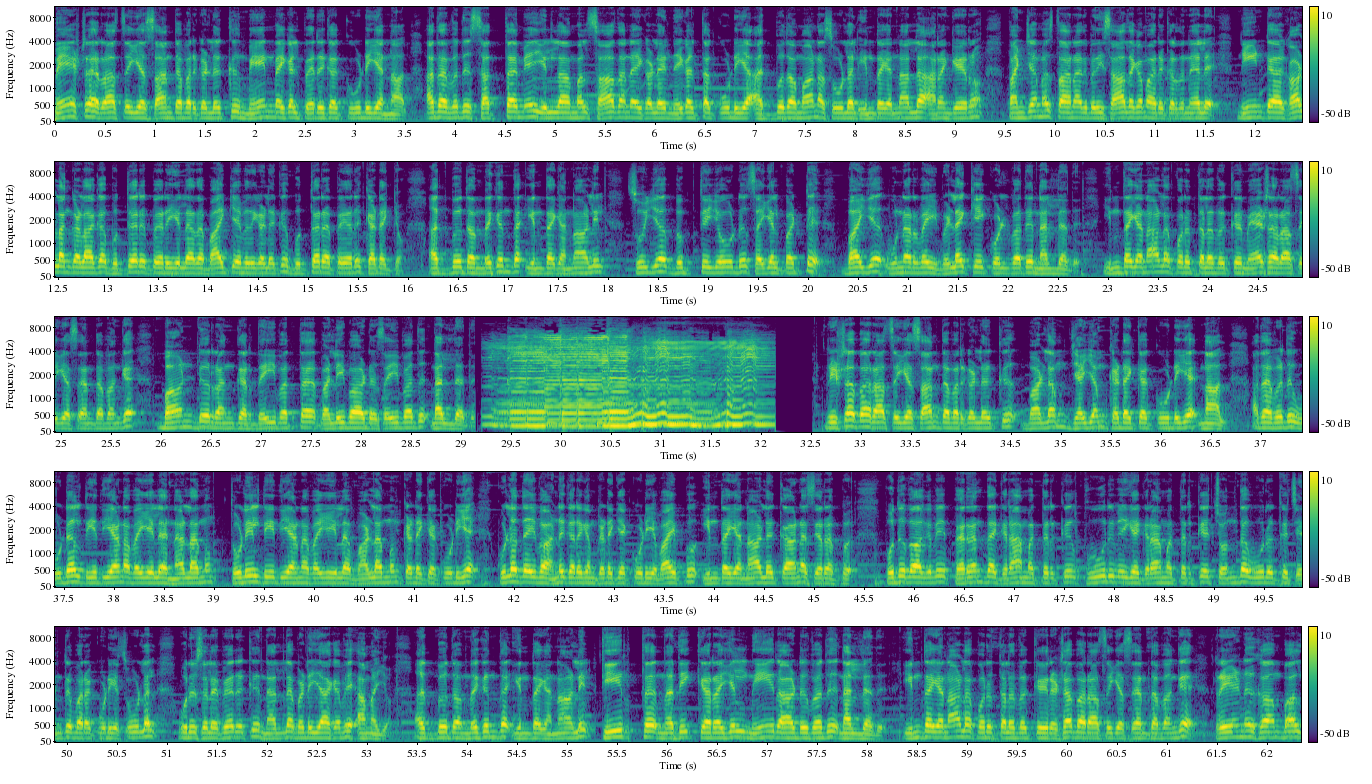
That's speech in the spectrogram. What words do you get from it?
மேஷ ராசியை சார்ந்தவர்களுக்கு மேன்மைகள் பெருகக்கூடிய நாள். அதாவது சத்தமே இல்லாமல் சாதனைகளை நிகழ்த்தக்கூடிய அற்புதமான சூழல் இன்றைய நாளில் அரங்கேறும். பஞ்சமஸ்தானாதிபதி சாதகமாக இருக்கிறதுனால நீண்ட காலங்களாக புத்தர பேர் இல்லாத பாக்கியவதிகளுக்கு புத்தர பேர் கிடைக்கும். அற்புதம் மிகுந்த இன்றைய நாளில் சுய புக்தியோடு செயல்பட்டு பய உணர்வை விளக்கிக் கொள்வது நல்லது. இன்றைய நாளை பொறுத்தளவுக்கு மேஷ ராசியை சேர்ந்தவங்க பாண்டு ரங்கர் தெய்வத்தை வழிபாடு செய்வது நல்லது. Thank you. ராசியை சார்ந்தவர்களுக்கு வளம் ஜெயம் கிடைக்கக்கூடிய நாள். அதாவது உடல் ரீதியான வகையில் நலமும் தொழில் ரீதியான வகையில் வளமும் கிடைக்கக்கூடிய குலதெய்வ அனுகிரகம் கிடைக்கக்கூடிய வாய்ப்பு இன்றைய நாளுக்கான சிறப்பு. பொதுவாகவே பிறந்த கிராமத்திற்கு பூர்வீக கிராமத்திற்கு சொந்த ஊருக்கு சென்று வரக்கூடிய சூழல் ஒரு சில பேருக்கு நல்லபடியாகவே அமையும். அற்புதம் மிகுந்த இன்றைய நாளில் தீர்த்த நதிக்கரையில் நீராடுவது நல்லது. இன்றைய நாளை பொறுத்தளவுக்கு ரிஷபராசியை சேர்ந்தவங்க சேர்ந்தவங்க ரேணுகாம்பாள்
